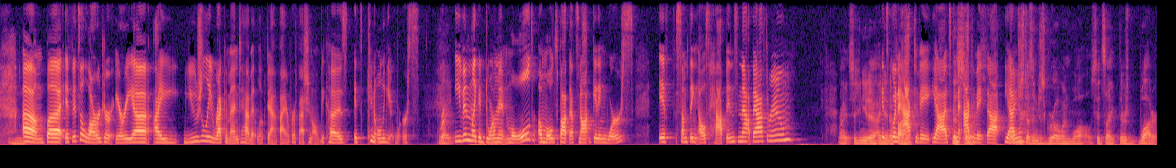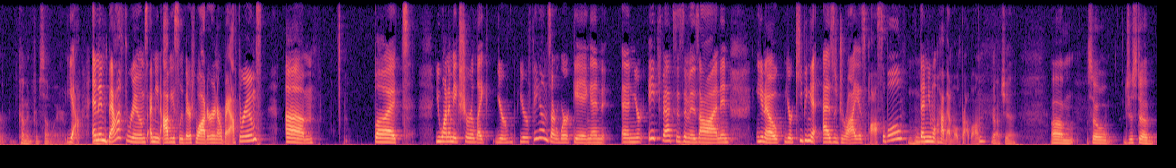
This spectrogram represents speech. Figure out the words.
Um, but if it's a larger area, I usually recommend to have it looked at by a professional because it can only get worse right. even like a dormant mold, a mold spot that's not getting worse, if something else happens in that bathroom, Right. So you need to identify. it's going to activate. Yeah, it's going to activate that. Yeah, it yeah. just doesn't just grow in walls. It's like there's water coming from somewhere. Yeah. And in bathrooms, I mean, obviously there's water in our bathrooms. Um, but you want to make sure like your your fans are working and and your HVAC system is on and you know, you're keeping it as dry as possible, then you won't have that mold problem. Gotcha. Um, so just to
